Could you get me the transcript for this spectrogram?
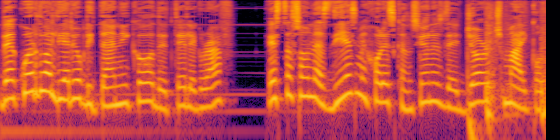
De acuerdo al diario británico The Telegraph, estas son las 10 mejores canciones de George Michael.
